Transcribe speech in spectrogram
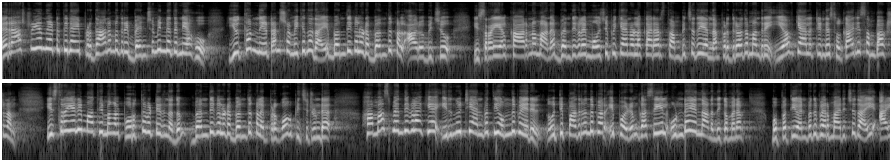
രാഷ്ട്രീയ നേട്ടത്തിനായി പ്രധാനമന്ത്രി ബെഞ്ചമിൻ നെതന്യാഹു യുദ്ധം നീട്ടാൻ ശ്രമിക്കുന്നതായി ബന്ദികളുടെ ബന്ധുക്കൾ ആരോപിച്ചു. ഇസ്രയേൽ കാരണമാണ് ബന്ദികളെ മോചിപ്പിക്കാനുള്ള കരാർ സ്തംഭിച്ചത് എന്ന പ്രതിരോധ മന്ത്രി യോവ് ഗാലറ്റിന്റെ സ്വകാര്യ സംഭാഷണം ഇസ്രയേലി മാധ്യമങ്ങൾ പുറത്തുവിട്ടിരുന്നതും ബന്ദികളുടെ ബന്ധുക്കളെ പ്രകോപിപ്പിച്ചിട്ടുണ്ട്. ഹമാസ് ബന്ദികളാക്കിയ ഇരുന്നൂറ്റി അൻപത്തി ഒന്ന് പേരിൽ നൂറ്റി പതിനൊന്ന് പേർ ഇപ്പോഴും ഗസയിൽ ഉണ്ട് എന്നാണ് നിഗമനം. മുപ്പത്തി ഒൻപത് പേർ മരിച്ചതായി ഐ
